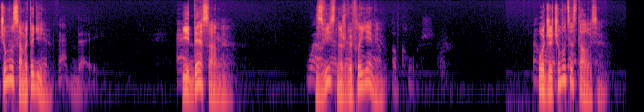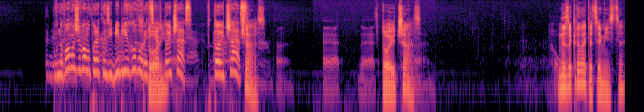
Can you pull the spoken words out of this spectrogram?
Чому саме тоді? І де саме? Звісно ж, в Вифлеємі. Отже, чому це сталося? В новому живому перекладі Біблії говориться Той. в той час. В той час. Час. В той час. Не закривайте це місце.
